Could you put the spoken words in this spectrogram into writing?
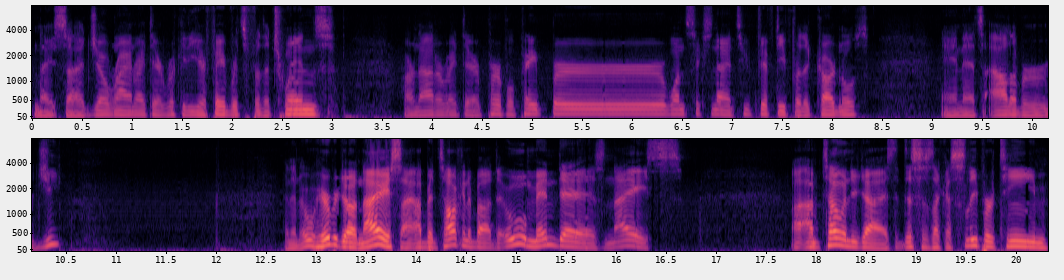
Nice. Uh, Joe Ryan right there. Rookie of the Year favorites for the Twins. Arenado right there. Purple paper. 169, 250 for the Cardinals. And that's Oliver G. And then, oh, here we go. Nice. I, have been talking about the. Ooh, Mendez. Nice. I, I'm telling you guys that this is like a sleeper team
